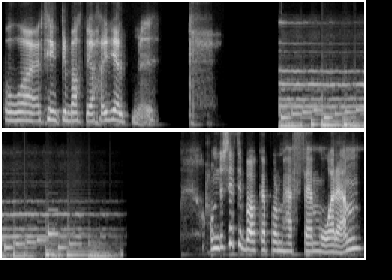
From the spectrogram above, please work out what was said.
Och jag tänker bara att det har hjälpt mig. Om du ser tillbaka på de här fem åren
